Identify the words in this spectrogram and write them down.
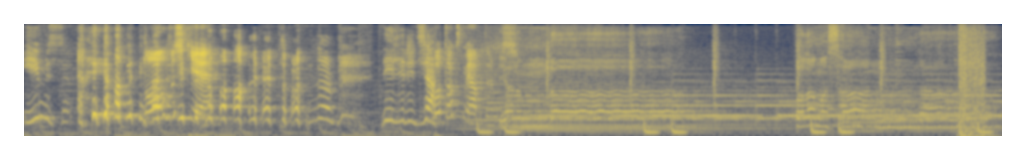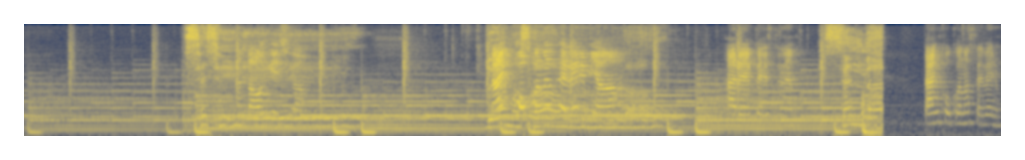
İyi misin? yani Ne olmuş ki? gerçekten hale döndüm. Delireceğim. Botoks mu yaptırmış? Yanımda olamasan da Sesini Dalga geçiyor. Ben Kopan'ı severim ya. Ha RP'sini. Sen ver Ben kokona severim.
